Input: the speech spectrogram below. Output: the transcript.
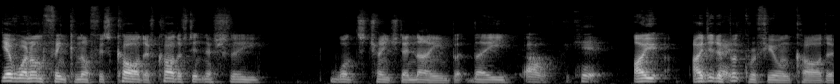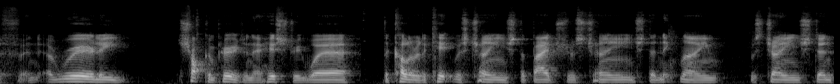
the other one I'm thinking of is Cardiff. Cardiff didn't necessarily want to change their name, but they Oh, the kit. I I did a book review on Cardiff and a really shocking period in their history where the colour of the kit was changed, the badge was changed, the nickname was changed, and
